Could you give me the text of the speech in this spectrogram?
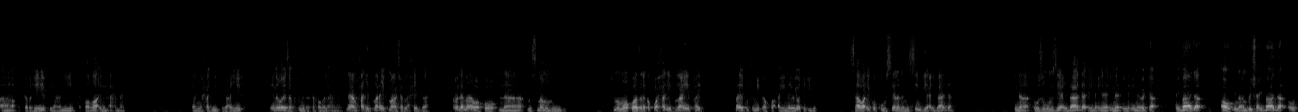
آه، الترغيب يعني فضائل الأعمال. يعني حديث ضعيف. Inaweza kutumika kama fadhail al-a'mal naam hadith dhaif maashar al-ahibba ulama wako na misimamo miwili. Msimamo wa kwanza ni kwa hadithi hadith dhaif haifai kutumika kwa aina yoyote ile. Sawa iko kuhusiana na misingi ya ibada inazungumzia ibada ina, ina, ina, ina, inaweka ibada au inaamrisha ibada au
